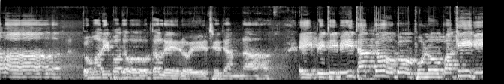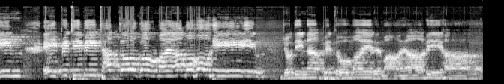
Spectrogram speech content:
আমার তোমারই পদ তলে রয়েছে জান্নাত। এই পৃথিবী থাকতো গো ফুল পাখিহীন। এই পৃথিবী থাকতো গো মায়া মোহহীন। যদি না পেত মায়ের মায়ারি হাত,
